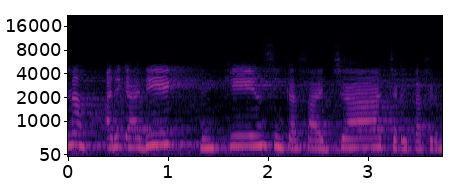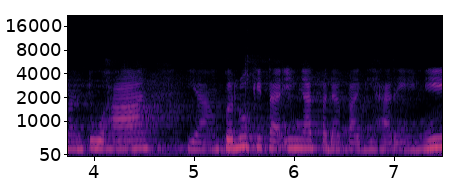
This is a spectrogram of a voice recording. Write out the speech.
Nah, adik-adik, mungkin singkat saja cerita firman Tuhan yang perlu kita ingat pada pagi hari ini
